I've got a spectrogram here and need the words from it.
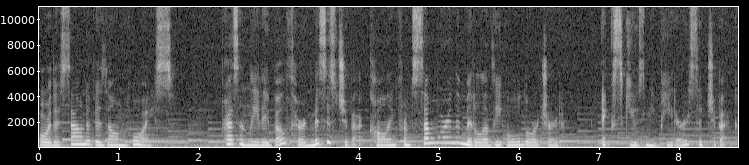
or the sound of his own voice. Presently they both heard Mrs. Chebec calling from somewhere in the middle of the old orchard. Excuse me, Peter, said Chebec.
